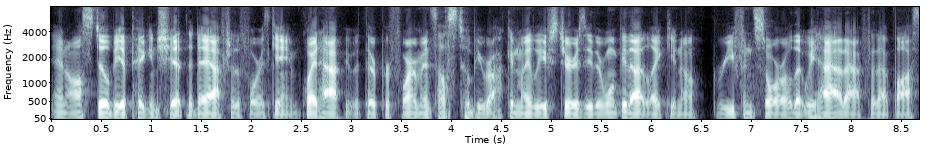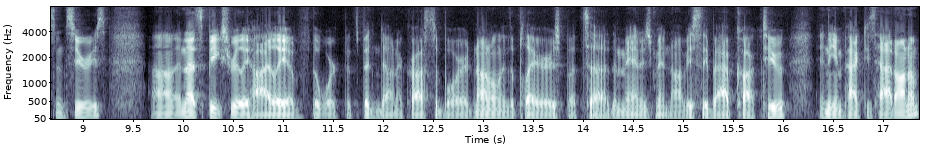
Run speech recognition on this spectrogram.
and I'll still be a pig in shit the day after the fourth game. Quite happy with their performance. I'll still be rocking my Leafs jersey. There won't be that like you know grief and sorrow that we had after that Boston series, uh, and that speaks really highly of the work that's been done across the board. Not only the players, but uh, the management, and obviously Babcock too, and the impact he's had on them.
